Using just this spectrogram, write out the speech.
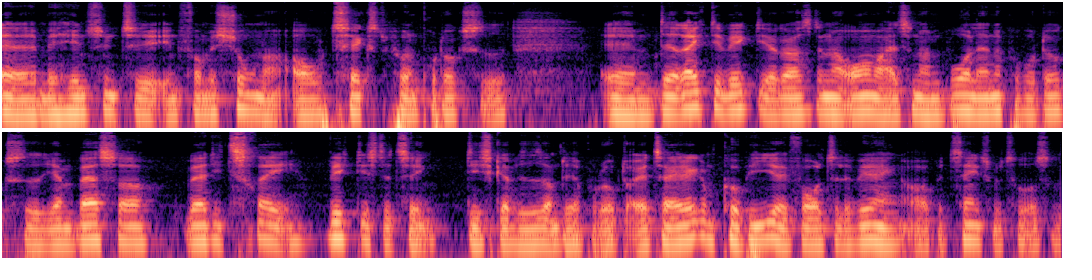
øh, med hensyn til informationer og tekst på en produktside. Øh, det er rigtig vigtigt at gøre sig den her overvejelse, når man bruger lander på produktside. Jamen hvad så, hvad er de tre vigtigste ting, de skal vide om det her produkt? Og jeg taler ikke om KPI'er i forhold til levering og betalingsmetoder osv.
